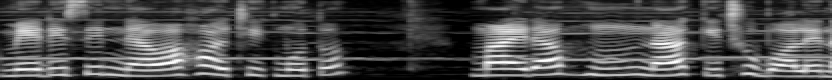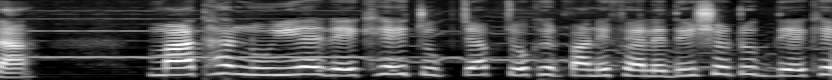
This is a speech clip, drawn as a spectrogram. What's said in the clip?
মেডিসিন নেওয়া হয় ঠিক মতো মায়েরা, হুম, না, কিছু বলে না। মাথা নুইয়ে রেখেই চুপচাপ চোখের পানি ফেলে। দৃশ্যটুক দেখে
